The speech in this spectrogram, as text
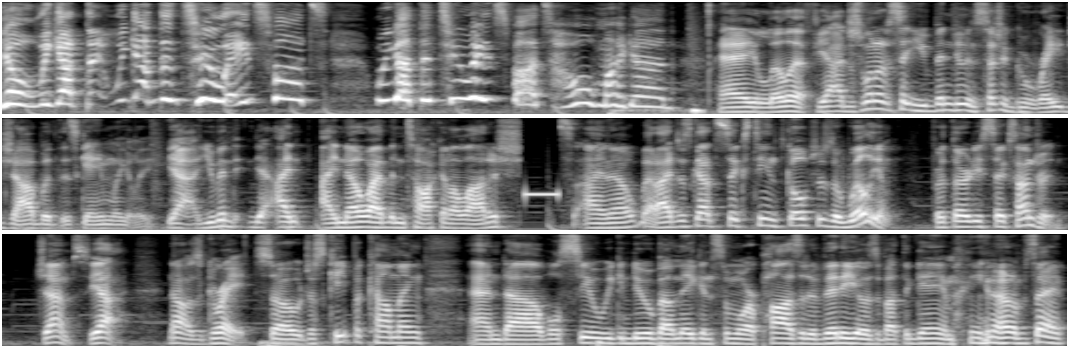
Yo we got the we got the two eight spots we got the two eight spots. Oh my god. Hey lilith. Yeah i just wanted to say you've been doing such a great job with this game lately. Yeah you've been yeah i i know i've been talking a lot of shit, i know but i just got 16 sculptures of william for 3600 gems. Yeah. No it was great. So just keep it coming and uh, we'll see what we can do about making some more positive videos about the game. You know what i'm saying?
